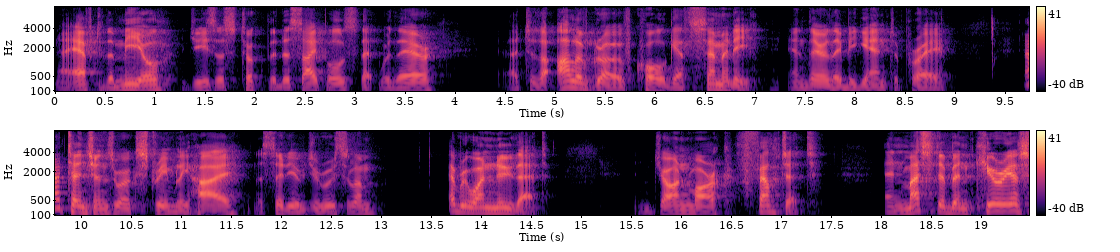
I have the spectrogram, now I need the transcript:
Now, after the meal, Jesus took the disciples that were there uh, to the olive grove called Gethsemane, and there they began to pray. Our tensions were extremely high in the city of Jerusalem. Everyone knew that. And John Mark felt it and must have been curious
